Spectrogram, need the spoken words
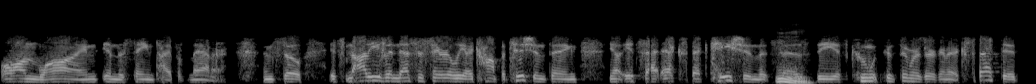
online in the same type of manner. And so it's not even necessarily a competition thing. You know it's that expectation that says mm. the if consumers are going to expect it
